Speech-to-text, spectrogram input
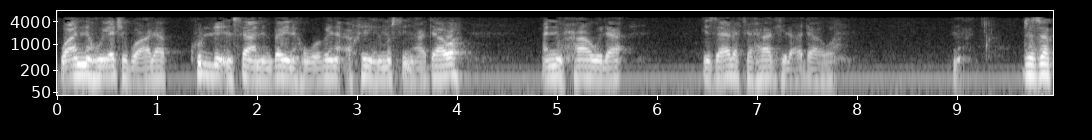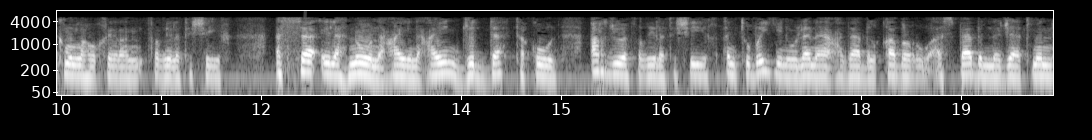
وأنه يجب على كل إنسان بينه وبين أخيه المسلم عداوة أن يحاول إزالة هذه العداوة. نعم. جزاكم الله خيرا فضيلة الشيخ. السائلة نون عين عين جدة تقول أرجو يا فضيلة الشيخ أن تبينوا لنا عذاب القبر وأسباب النجاة منه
